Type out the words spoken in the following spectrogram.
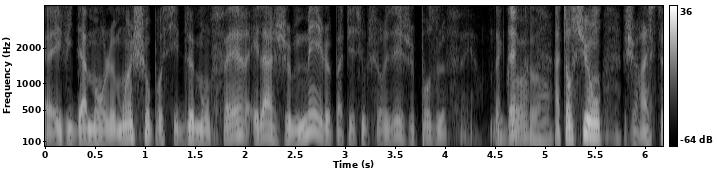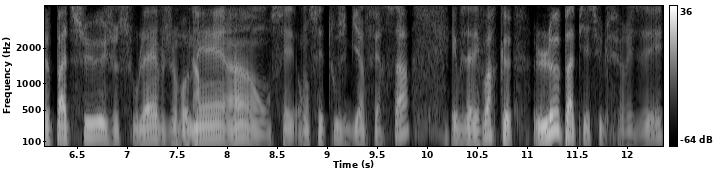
euh, évidemment le moins chaud possible de mon fer. Et là, je mets le papier sulfurisé et je pose le fer. D'accord? D'accord. Attention, je reste pas dessus, je soulève, je remets. Hein, on, sait, on sait tous bien faire ça. Et vous allez voir que le papier sulfurisé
